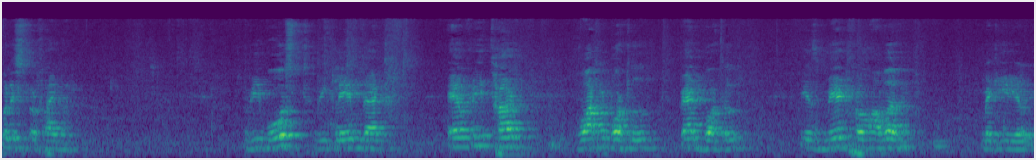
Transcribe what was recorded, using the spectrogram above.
polyester fiber. We boast, we claim that every third water bottle, PET bottle is made from our material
